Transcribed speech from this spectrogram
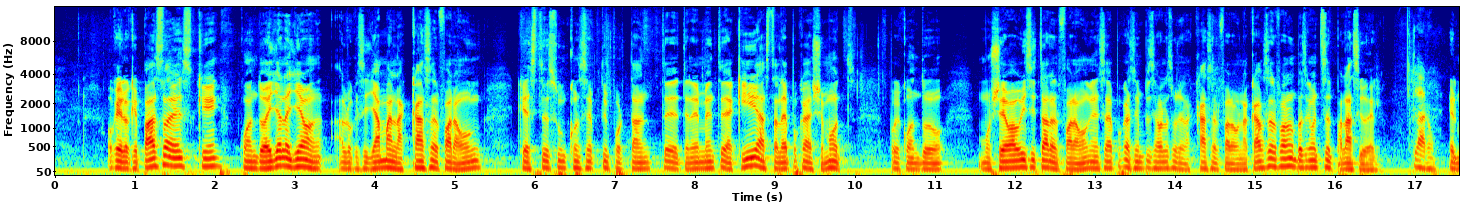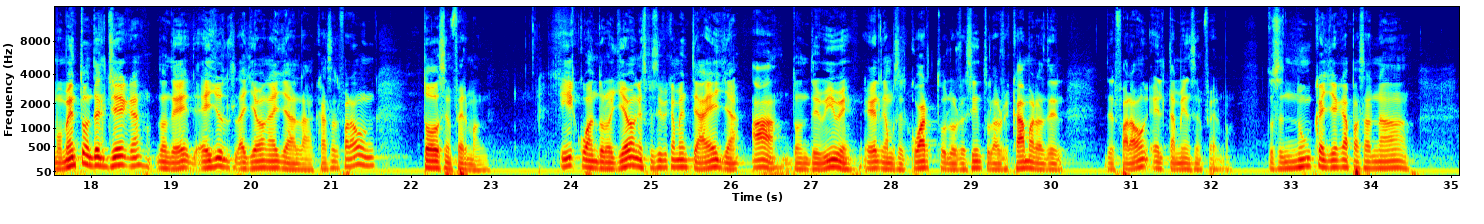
Ok, lo que pasa es que cuando ella la llevan a lo que se llama la casa del faraón, que este es un concepto importante de tener en mente de aquí hasta la época de Shemot, porque cuando Moshe va a visitar al faraón en esa época siempre se habla sobre la casa del faraón. La casa del faraón básicamente es el palacio de él. Claro. El momento donde él llega, donde ellos la llevan a ella a la casa del faraón, todos se enferman. Y cuando lo llevan específicamente a ella, a donde vive él, digamos, el cuarto, los recintos, las recámaras del, del faraón, él también se enferma. Entonces nunca llega a pasar nada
